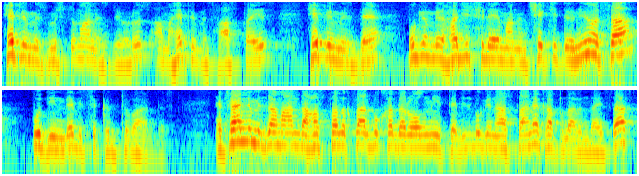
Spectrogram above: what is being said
hepimiz Müslümanız diyoruz ama hepimiz hastayız. Hepimiz de bugün bir Hacı Süleyman'ın çeki dönüyorsa bu dinde bir sıkıntı vardır. Efendimiz zamanında hastalıklar bu kadar olmayıp da biz bugün hastane kapılarındaysak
